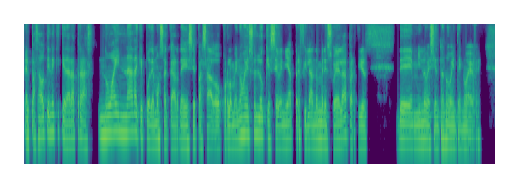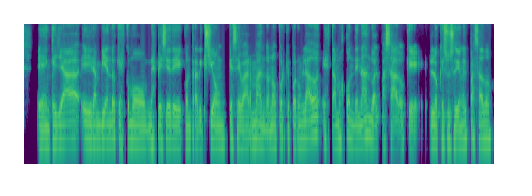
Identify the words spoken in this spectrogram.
el pasado tiene que quedar atrás. No hay nada que podemos sacar de ese pasado, o por lo menos eso es lo que se venía perfilando en Venezuela a partir de 1999, en que ya irán viendo que es como una especie de contradicción que se va armando, ¿no? Porque por un lado estamos condenando al pasado, que lo que sucedió en el pasado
